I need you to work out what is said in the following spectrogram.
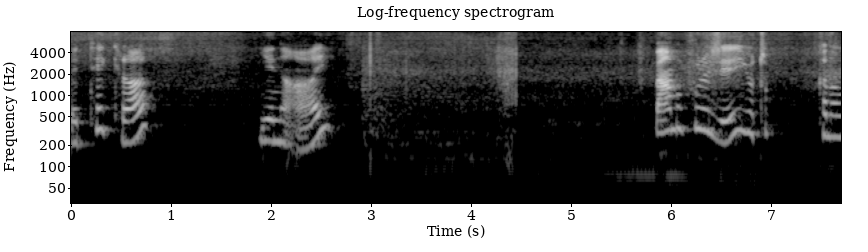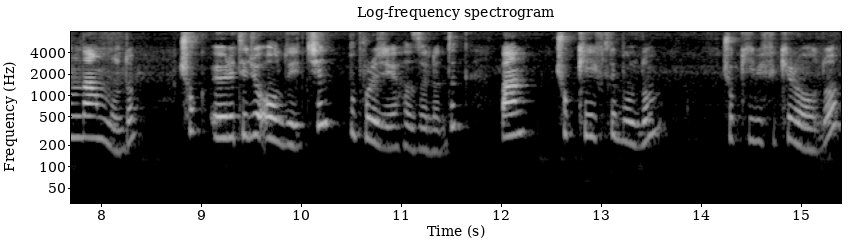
ve tekrar yeni ay. Ben bu projeyi YouTube kanalından buldum. Çok öğretici olduğu için bu projeyi hazırladık. Ben çok keyifli buldum. Çok iyi bir fikir oldu.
